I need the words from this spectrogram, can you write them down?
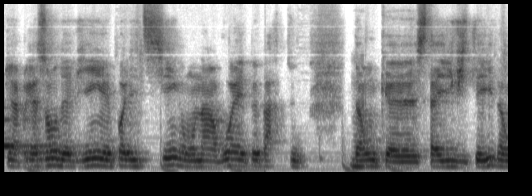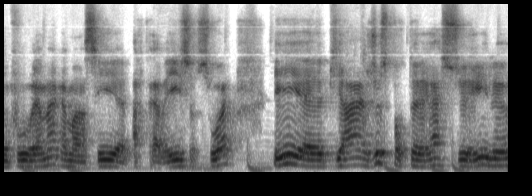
puis après ça, on devient un politicien, on envoie un peu partout. Donc, euh, c'est à éviter. Donc, il faut vraiment commencer euh, par travailler sur soi. Et Pierre, juste pour te rassurer, là,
